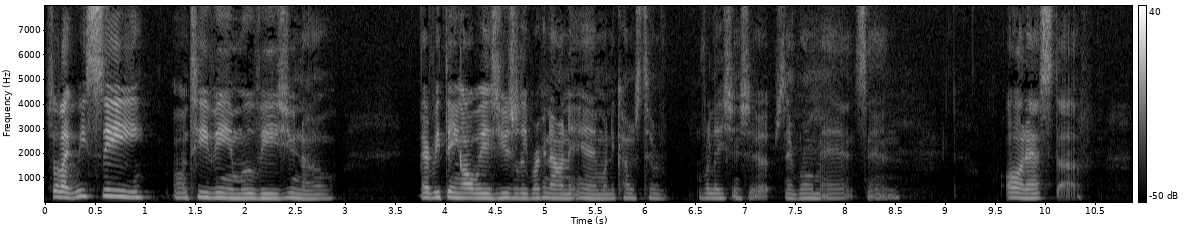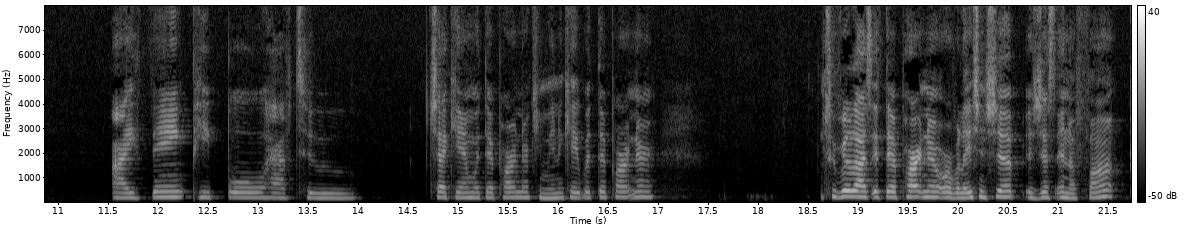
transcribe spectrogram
so like we see on TV and movies, you know, everything always usually working out in the end when it comes to relationships and romance and all that stuff. I think people have to check in with their partner, communicate with their partner to realize if their partner or relationship is just in a funk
